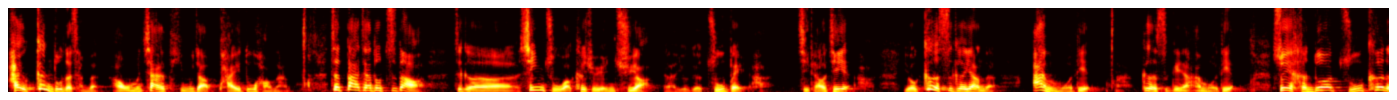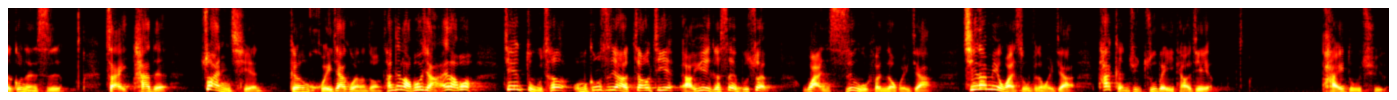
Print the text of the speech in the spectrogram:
还有更多的成本啊。我们下一个题目叫排都好难，这大家都知道啊，这个新竹啊科学园区啊，呃有个竹北啊几条街啊，有各式各样的。按摩店啊，各式各样按摩店，所以很多足科的工程师在他的赚钱跟回家过程当中，他跟老婆讲：“哎，老婆，今天堵车，我们公司要交接啊，约个事不顺，晚十五分钟回家。”其实他没有晚十五分钟回家，他可能去竹北一条街排毒去了，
